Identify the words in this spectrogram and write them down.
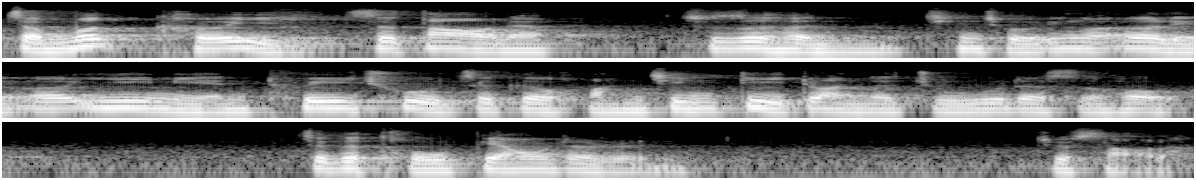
怎么可以知道呢？就是很清楚，因为二零二一年推出这个黄金地段的主屋的时候，这个投标的人就少了，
